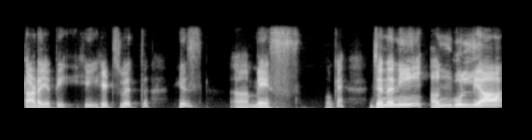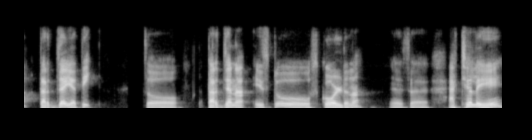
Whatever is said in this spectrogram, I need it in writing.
ताड़यति he hits with his mace okay जननी अंगुल्या तर्जयति। सो तर्जन इज़ टू स्कोल्ड ना actually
